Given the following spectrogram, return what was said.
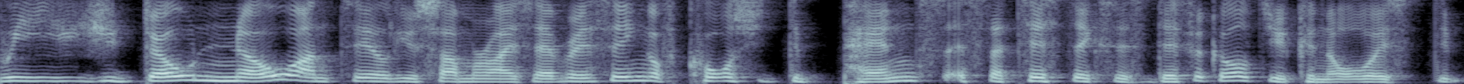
We you don't know until you summarize everything. Of course, it depends. Statistics is difficult. You can always. De-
